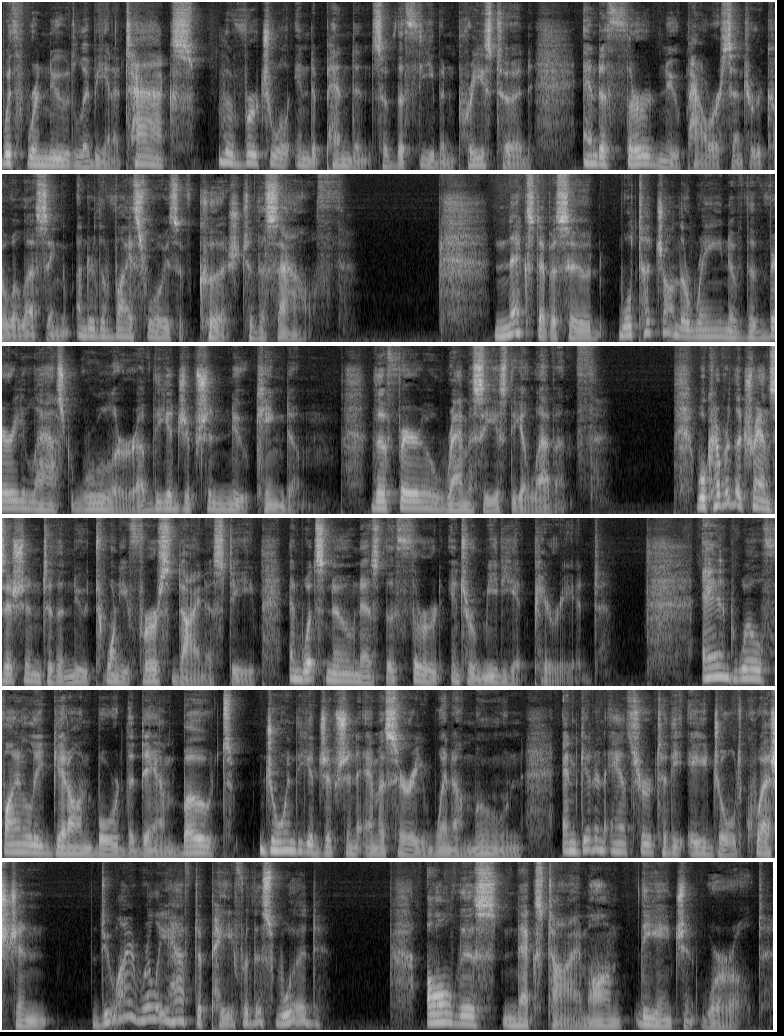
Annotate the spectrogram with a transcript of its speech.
With renewed Libyan attacks, the virtual independence of the Theban priesthood, and a third new power center coalescing under the viceroys of Kush to the south. Next episode, we'll touch on the reign of the very last ruler of the Egyptian New Kingdom, the Pharaoh Ramesses XI. We'll cover the transition to the new 21st dynasty and what's known as the Third Intermediate Period. And we'll finally get on board the damn boat, join the Egyptian emissary Wenamun, and get an answer to the age old question do I really have to pay for this wood? All this next time on The Ancient World.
